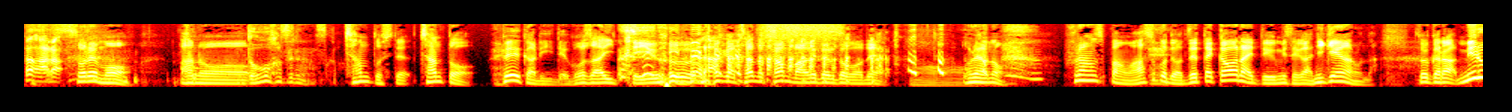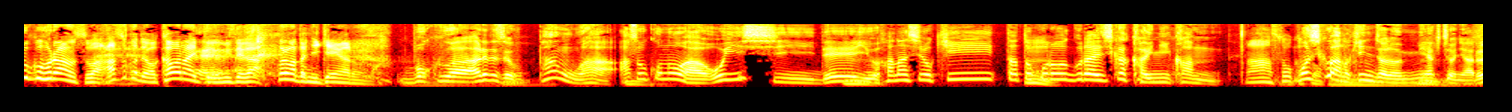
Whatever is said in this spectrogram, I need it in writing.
あら。それも、あのーどう外れなんですか？ちゃんとして、ちゃんと、ベーカリーでございっていう、なんかちゃんと看板上げてるところで、俺あの、フランスパンはあそこでは絶対買わないっていう店が2軒あるんだ。それから、ミルクフランスはあそこでは買わないっていう店が、これまた2軒あるんだ。僕は、あれですよ、パンは、あそこのは美味しいで、いう話を聞いたところぐらいしか買いに行かん。ああ、そうか。もしくは、あの、近所の宮城町にある、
